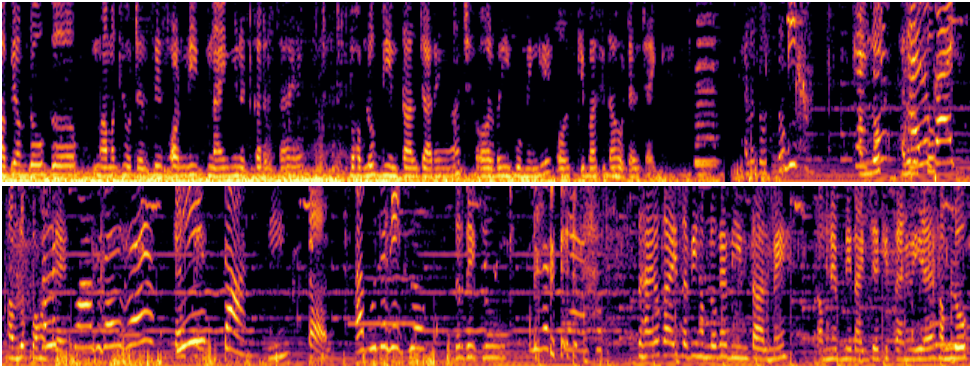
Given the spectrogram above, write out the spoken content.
अभी हम लोग मामा के होटल से ओनली नाइन मिनट का रास्ता है. तो हम लोग भीमताल जा रहे हैं आज और वहीं घूमेंगे और उसके बाद सीधा होटल जाएँगे. हेलो दोस्तों. हम लोग हेलो दोस्तों. हम लोग पहुँच गए. भीमताल। अब उधर देख लो। उधर देख लो। सो हेलो गाइस अभी हम लोग हैं भीमताल में। हमने अपनी लाइफ जैकेट पहनी हुई है। हम लोग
